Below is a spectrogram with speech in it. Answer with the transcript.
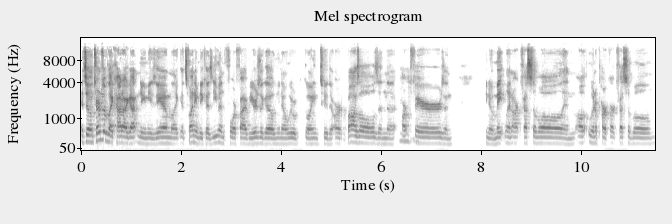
And so in terms of like how I got into a museum, like it's funny because even four or five years ago, you know, we were going to the art Basels and the art Mhm. fairs and you know Maitland Art Festival and all, Winter Park Art Festival.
